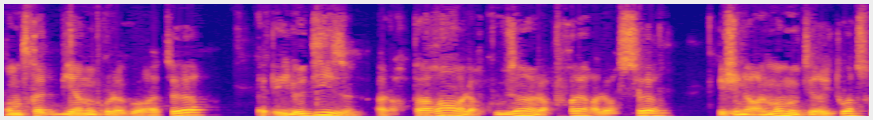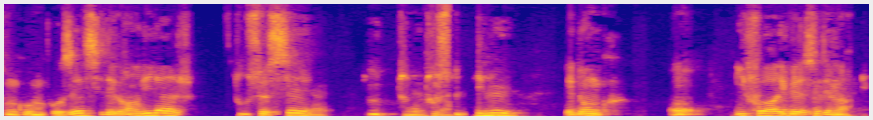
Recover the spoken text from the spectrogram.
on traite bien nos collaborateurs, eh bien, ils le disent à leurs parents, à leurs cousins, à leurs frères, à leurs sœurs. Et généralement, nos territoires sont composés, c'est des grands villages. Tout se sait, tout, se dilue. Et donc, on, il faut arriver à se démarquer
